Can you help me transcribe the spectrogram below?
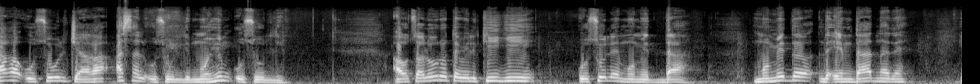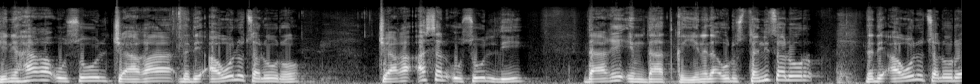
هغه اصول چې هغه اصل اصول دي مهم اصول دي او څلورو ته ویل کېږي اصول ممده ممد د امداد نه ده یعنی هغه اصول چې هغه د اولو څلورو چې هغه اصل اصول دي داغه امداد کوي یعنی دا اورستنی څلور د دې اولو څلور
